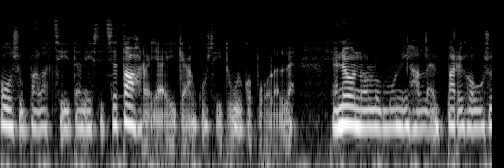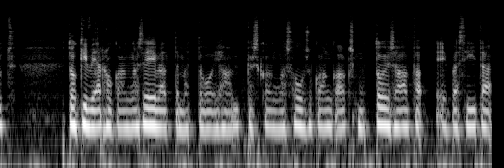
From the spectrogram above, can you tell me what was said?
housupalat siitä, niin sit se tahra jäi ikään kuin siitä ulkopuolelle. Ja ne on ollut mun ihan lempparihousut. Toki verhokangas ei välttämättä ole ihan ykköskangas housukankaaksi, mutta toisaalta eipä siitä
